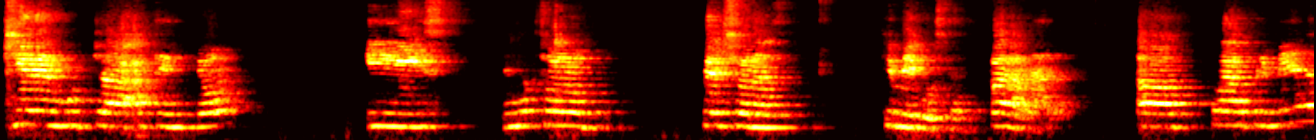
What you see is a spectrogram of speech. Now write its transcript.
quieren mucha atención y no son personas que me gustan, para nada. Uh, para primero,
